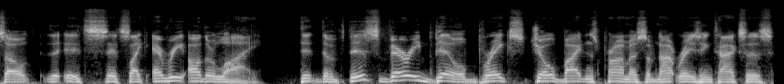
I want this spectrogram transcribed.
So it's it's like every other lie. The, the, this very bill breaks Joe Biden's promise of not raising taxes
